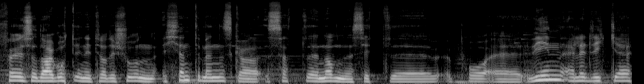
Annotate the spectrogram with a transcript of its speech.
føyer seg da godt inn i tradisjonen. Kjente mennesker setter navnet sitt på vin eller drikke.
